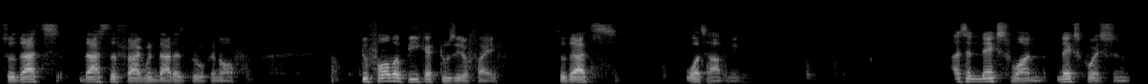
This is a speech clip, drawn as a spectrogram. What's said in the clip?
So that's, that's the fragment that is broken off to form a peak at 205. So that's what's happening. As a next one, next question.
